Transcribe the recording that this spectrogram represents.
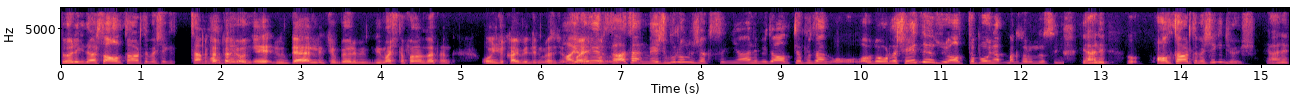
Böyle giderse 6 artı 5'e gidiyor. Sen Tabii tabii Montero- o de- değerli çünkü böyle bir, bir maçta falan zaten oyuncu kaybedilmez. canım. Hayır hayır zaten mecbur olacaksın yani bir de altyapıdan o, o da orada şey de yazıyor altyapı oynatmak zorundasın. Yani o 6 artı 5'e gidiyor iş. Yani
